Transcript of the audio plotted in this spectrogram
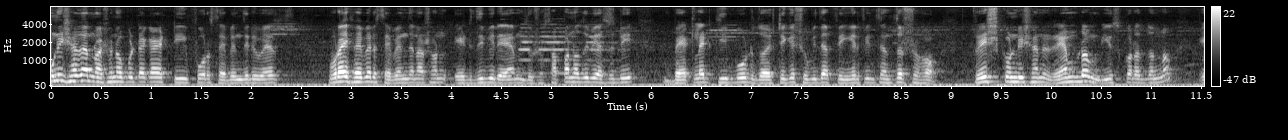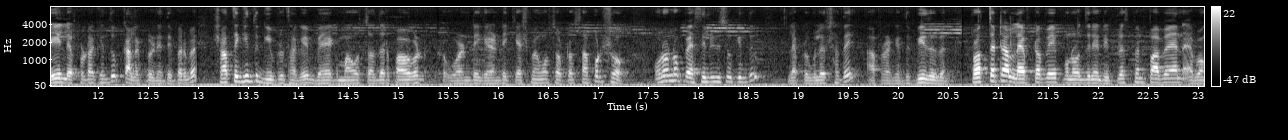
উনিশ হাজার নয়শো নব্বই টাকায় T four seven zero S পুরাই ফাইভের seven generation eight GB RAM দুশো ছাপ্পান্ন জিবি এসএসডি ব্যাকলাইট কিবোর্ড জয়স্টিকের সুবিধা ফিঙ্গারপ্রিন্ট সেন্সর সহ ফ্রেশ কন্ডিশনে, র্যামডম ইউজ করার জন্য এই ল্যাপটপটা কিন্তু কালেক্ট করে নিতে পারবেন সাথে কিন্তু গিফট থাকবে bag mouse charger power warranty guarantee cash memo software support সহ অন্যান্য ফ্যাসিলিটিসও কিন্তু ল্যাপটপগুলোর সাথে আপনারা কিন্তু পেয়ে যাবেন। প্রত্যেকটা ল্যাপটপে পনেরো দিনের রিপ্লেসমেন্ট পাবেন এবং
